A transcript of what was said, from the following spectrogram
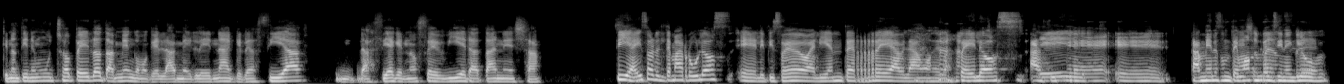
que no tiene mucho pelo, también como que la melena que le hacía, hacía que no se viera tan ella. Sí, ahí sobre el tema rulos, eh, el episodio de Valiente re hablamos de los pelos, así Sí. que eh, también es un tema del cineclub.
